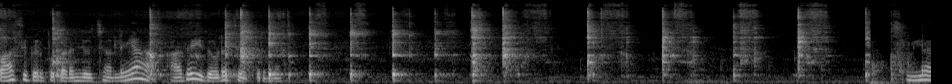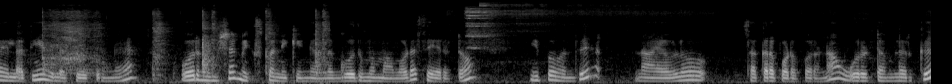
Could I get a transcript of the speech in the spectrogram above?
பாசிப்பருப்பு கடைஞ்சி வச்சோம் இல்லையா? அதை இதோட சேர்த்துருங்க. ஃபுல்லாக எல்லாத்தையும் இதில் சேர்த்துருங்க. ஒரு நிமிஷம் மிக்ஸ் பண்ணிக்கோங்க. அந்த கோதுமை மாவோட சேரட்டும். இப்போ வந்து நான் எவ்வளோ சர்க்கரை போட போகிறேன்னா ஒரு டம்ளருக்கு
